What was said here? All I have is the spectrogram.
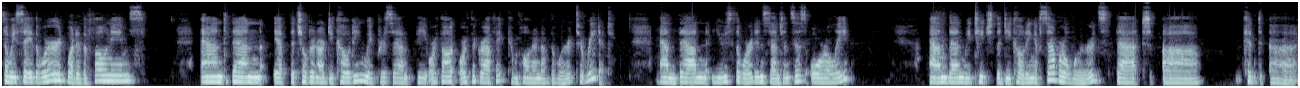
So we say the word, what are the phonemes? And then if the children are decoding, we present the ortho- orthographic component of the word to read it. And then use the word in sentences orally. And then we teach the decoding of several words that uh, could uh,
